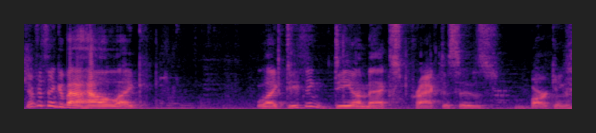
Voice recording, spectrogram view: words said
you ever think about how like, like, do you think DMX practices barking?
